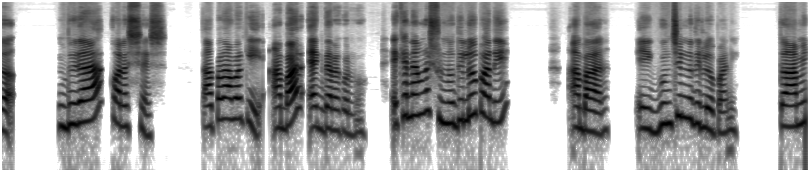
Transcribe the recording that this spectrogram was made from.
তো দুই দ্বারা করা শেষ। তারপর আবার কি? আবার এক দ্বারা করব। এখানে আমরা শূন্য দিলেও পারি, আবার এই গুণ চিহ্ন দিলেও পারি। তো আমি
